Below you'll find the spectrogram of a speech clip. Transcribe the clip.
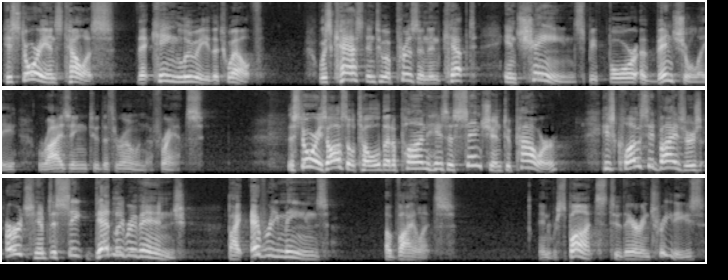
Historians tell us that King Louis XII was cast into a prison and kept in chains before eventually rising to the throne of France. The story is also told that upon his ascension to power, his close advisors urged him to seek deadly revenge by every means of violence. In response to their entreaties,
